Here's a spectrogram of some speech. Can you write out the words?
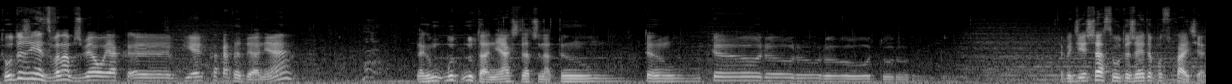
To uderzenie dzwona brzmiało jak e, wielka katedra, nie? Jak nuta, nie? Jak się zaczyna. Tum. Jak będzie jeszcze raz uderzenie, to posłuchajcie.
